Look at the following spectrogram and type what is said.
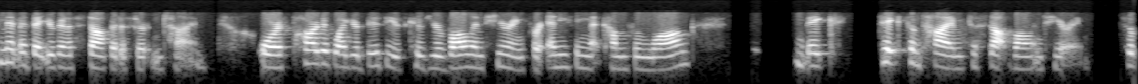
commitment that you're going to stop at a certain time or if part of why you're busy is because you're volunteering for anything that comes along, make take some time to stop volunteering. So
